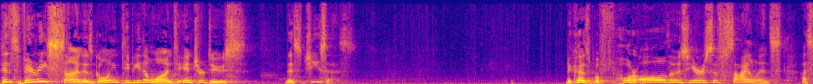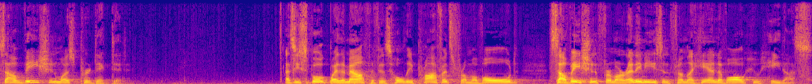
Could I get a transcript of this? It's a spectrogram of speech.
His very son is going to be the one to introduce this Jesus. Because before all those years of silence, a salvation was predicted. As he spoke by the mouth of his holy prophets from of old, salvation from our enemies and from the hand of all who hate us.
